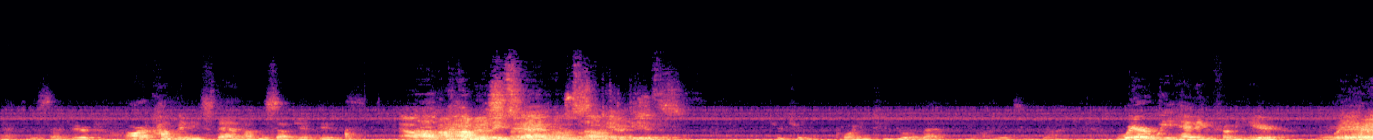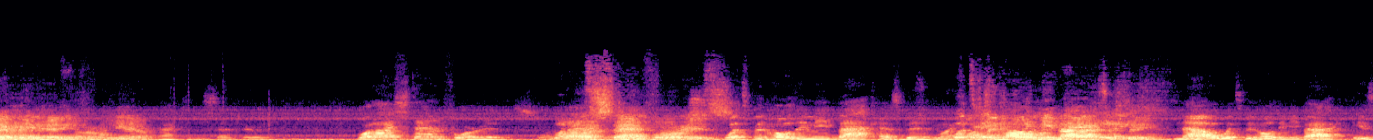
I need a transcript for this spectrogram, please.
Back to the center. Our company stand on the subject is. Our company stand on the subject is. Future, pointing to your left, the audience is right. Where are we heading from here? Where are we heading from here? Back to the center. What I stand for is. What I stand for is. What's been holding me back has been. What's been holding me back has been. Now what's been holding me back is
